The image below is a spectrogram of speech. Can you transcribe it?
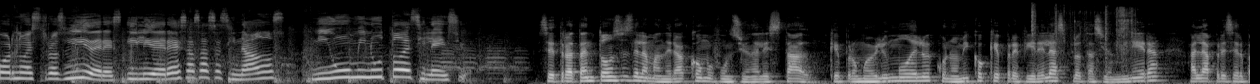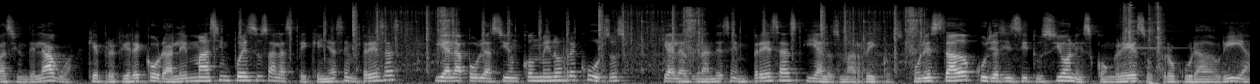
por nuestros líderes y lideresas asesinados, ni un minuto de silencio. Se trata entonces de la manera como funciona el Estado, que promueve un modelo económico que prefiere la explotación minera a la preservación del agua, que prefiere cobrarle más impuestos a las pequeñas empresas y a la población con menos recursos que a las grandes empresas y a los más ricos. Un Estado cuyas instituciones, Congreso, Procuraduría,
